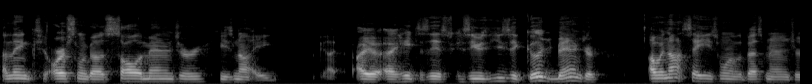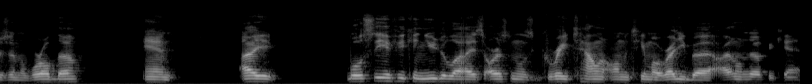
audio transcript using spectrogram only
I think Arsenal got a solid manager. He's not a. I, I hate to say this because he was, he's a good manager. I would not say he's one of the best managers in the world though, and I we'll see if he can utilize Arsenal's great talent on the team already, but I don't know if he can.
